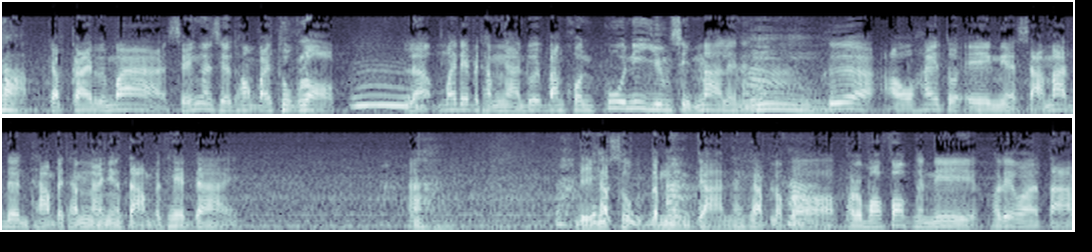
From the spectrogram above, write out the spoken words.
ครับ กลับกลายเป็นว่าเสียเงินเสียทองไปถูกหลอก อืม แล้วไม่ได้ไปทำงานด้วยบางคนกู้หนี้ยืมสินมาเลยนะอืมเพื่อเอาให้ตัวเองเนี่ยสามารถเดินทางไปทำงานยังต่างประเทศได้อะดีครับคุณผู้ชมถูกดำเนินการนะครับ แล้วก็ค่ะพรบฟอกเงินนี่เขาเรียกว่าตาม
